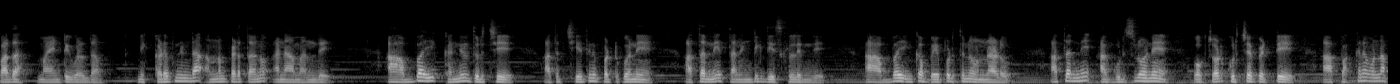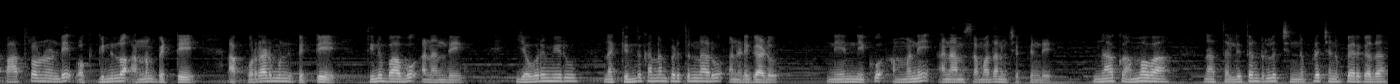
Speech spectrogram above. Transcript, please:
పద మా ఇంటికి వెళ్దాం. నీ కడుపు నిండా అన్నం పెడతాను అని ఆమె అంది. ఆ అబ్బాయి కన్నీరు తుడిచి అతని చేతిని పట్టుకొని అతన్ని తన ఇంటికి తీసుకెళ్ళింది. ఆ అబ్బాయి ఇంకా భయపడుతూనే ఉన్నాడు. అతన్ని ఆ గుడిసెలోనే ఒక చోట కూర్చోపెట్టి ఆ పక్కనే ఉన్న పాత్రలో నుండి ఒక గిన్నెలో అన్నం పెట్టి ఆ కుర్రాడి ముందు పెట్టి తిను బాబు అని అంది. ఎవరు మీరు? నాకెందుకు అన్నం పెడుతున్నారు? అని అడిగాడు. నేను నీకు అమ్మని అని ఆమె సమాధానం చెప్పింది. నాకు అమ్మవా? నా తల్లిదండ్రులు చిన్నప్పుడే చనిపోయారు కదా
